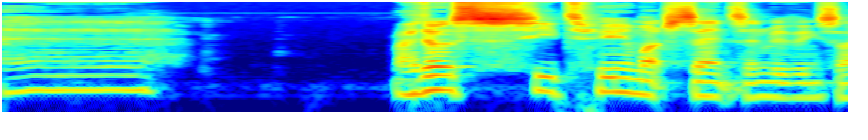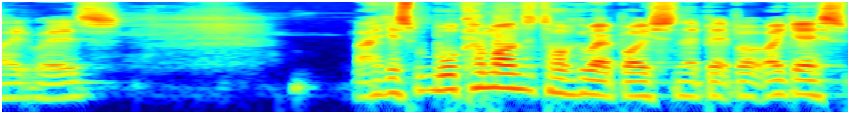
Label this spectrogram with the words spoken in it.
Uh, I don't see too much sense in moving sideways. I guess we'll come on to talk about Boyce in a bit, but I guess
